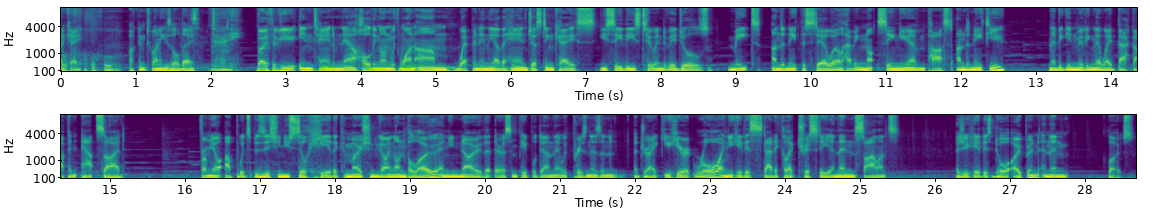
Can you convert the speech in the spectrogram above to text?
Okay. Fucking 20s all day. So dirty. Both of you in tandem now, holding on with one arm, weapon in the other hand, just in case. You see these two individuals meet underneath the stairwell, having not seen you, having passed underneath you, and they begin moving their way back up and outside. From your upwards position, you still hear the commotion going on below, and you know that there are some people down there with prisoners and a drake. You hear it roar, and you hear this static electricity, and then silence as you hear this door open and then close.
